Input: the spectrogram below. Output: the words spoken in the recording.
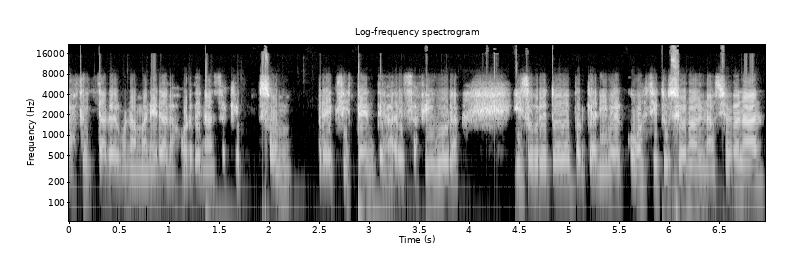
afectar de alguna manera las ordenanzas que son preexistentes a esa figura y sobre todo porque a nivel constitucional nacional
